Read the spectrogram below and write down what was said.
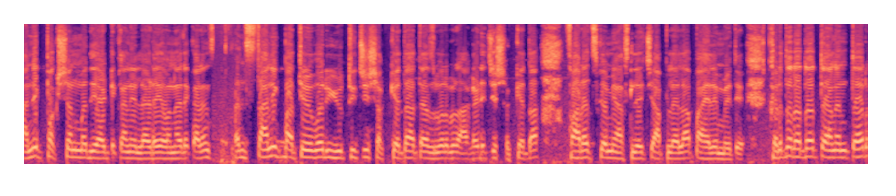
अनेक पक्षांमध्ये या ठिकाणी लढाई होणार आहे. कारण स्थानिक पातळीवर युतीची शक्यता त्याचबरोबर आघाडीची शक्यता फारच कमी असल्याची आपल्याला पाहायला मिळते. खरं तर आता त्यानंतर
